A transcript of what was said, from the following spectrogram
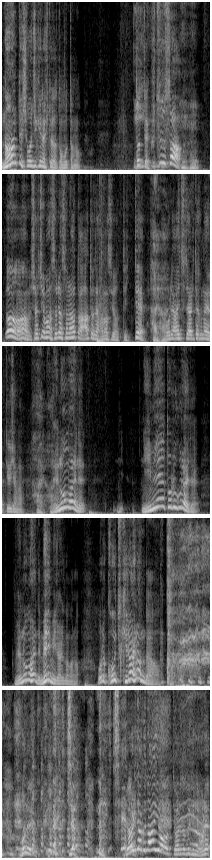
い。なんて正直な人だと思ったの。だって普通さ、うんうん、社長まあそれはその後後で話すよって言って、はいはい俺あいつとやりたくないよって言うじゃない。はいはい。目の前ねに2メートルぐらいで目の前で目見られながら俺こいつ嫌いなんだよ。俺ややりたくないよって言われた時に俺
